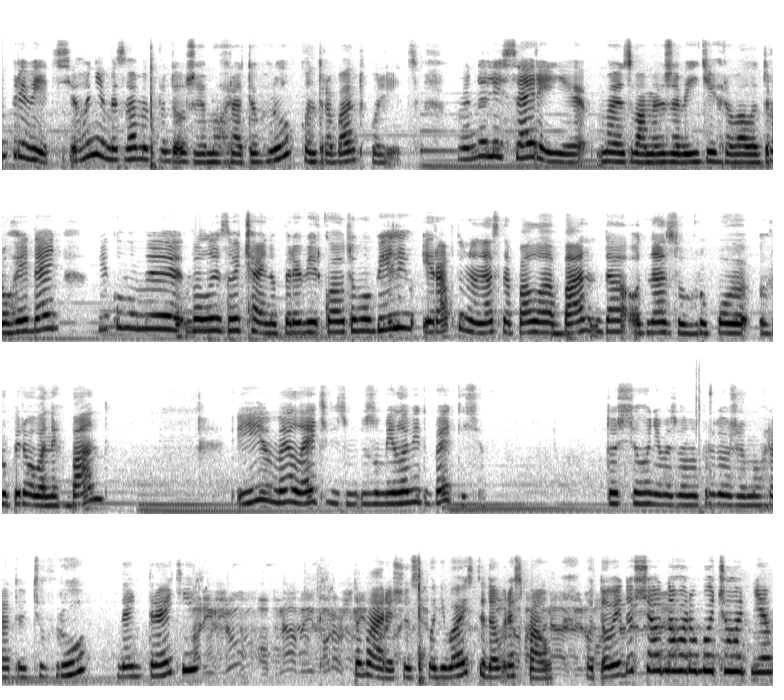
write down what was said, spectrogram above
Всім привіт! Сьогодні ми з вами продовжуємо грати в гру Контрабанд Поліц. В минулій серії ми з вами вже відігрували другий день, в якому ми вели звичайну перевірку автомобілів, і раптом на нас напала банда, одна з групо... групірованих банд, і ми ледь зуміли відбитися. Тож сьогодні ми з вами продовжуємо грати в цю гру. День третій. Товаришу, сподіваюсь, ти добре спав. Готовий до ще одного робочого дня?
